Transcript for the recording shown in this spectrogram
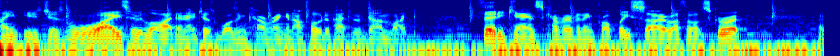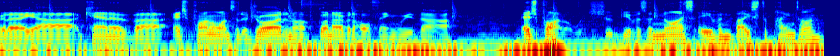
paint is just way too light and it just wasn't covering enough. I would have had to have done like 30 cans to cover everything properly, so I thought, screw it. I got a uh, can of uh, Etch Primer once it had dried, and I've gone over the whole thing with uh, Etch Primer, which should give us a nice even base to paint on.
